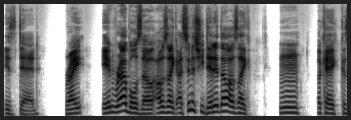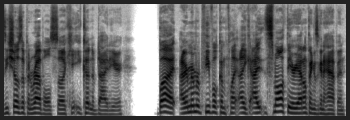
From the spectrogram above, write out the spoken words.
is dead, right? In Rebels, though, I was like, as soon as she did it, though, I was like, mm, okay, because he shows up in Rebels, so he he couldn't have died here. But I remember people complain, like, I small theory, I don't think it's gonna happen.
